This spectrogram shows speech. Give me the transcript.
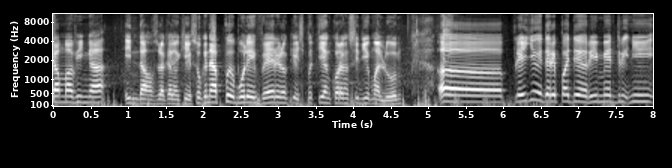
Kamavinga in the house kan okay. So kenapa boleh viral okay. Seperti yang korang sedia maklum. Uh, Player daripada Real Madrid ni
